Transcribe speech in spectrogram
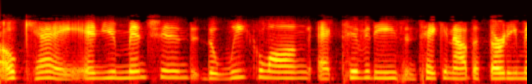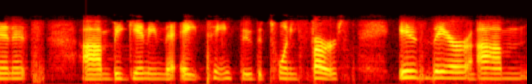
Okay, and you mentioned the week long activities and taking out the 30 minutes um, beginning the 18th through the 21st. Is there um,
